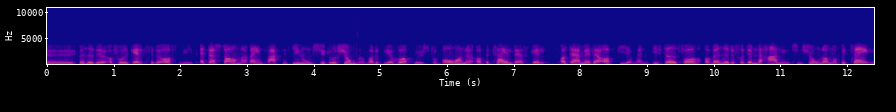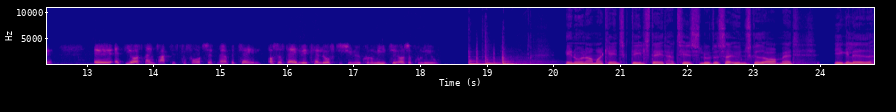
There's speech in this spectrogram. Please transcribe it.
øh, hvad hedder det, og fået gæld til det offentlige, at der står man rent faktisk i nogle situationer, hvor det bliver håbløst for borgerne at betale deres gæld, og dermed der opgiver man, i stedet for, og hvad hedder det, for dem, der har en intention om at betale, øh, at de også rent faktisk kan fortsætte med at betale, og så stadigvæk have luft i sin økonomi til også at kunne leve. Endnu en amerikansk delstat har tilsluttet sig ønsket om at ikke lade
